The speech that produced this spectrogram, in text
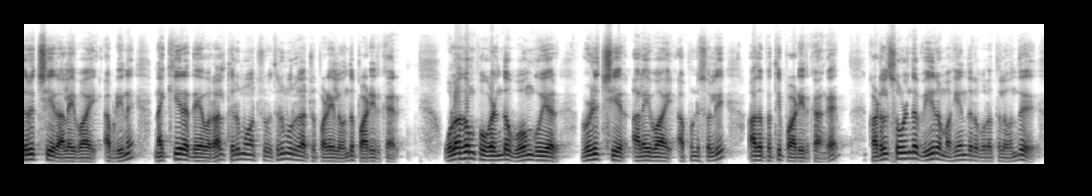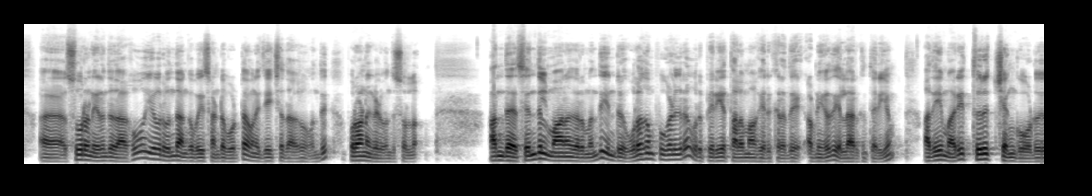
திருச்சீர் அலைவாய் அப்படின்னு நக்கீர தேவரால் திருமாற்று திருமுருகாற்று படையில் வந்து பாடியிருக்கார். உலகம் புகழ்ந்த ஓங்குயர் விழுச்சீர் அலைவாய் அப்படின்னு சொல்லி அதை பற்றி பாடியிருக்காங்க. கடல் சூழ்ந்த வீர மகேந்திரபுரத்தில் வந்து சூரன் இருந்ததாகவும் இவர் வந்து அங்கே போய் சண்டை போட்டு அவனை ஜெயித்ததாகவும் வந்து புராணங்கள் வந்து சொல்லும். அந்த செந்தில் மாநகரம் வந்து இன்று உலகம் புகழ்கிற ஒரு பெரிய தலமாக இருக்கிறது அப்படிங்கிறது எல்லாருக்கும் தெரியும். அதே மாதிரி திருச்செங்கோடு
